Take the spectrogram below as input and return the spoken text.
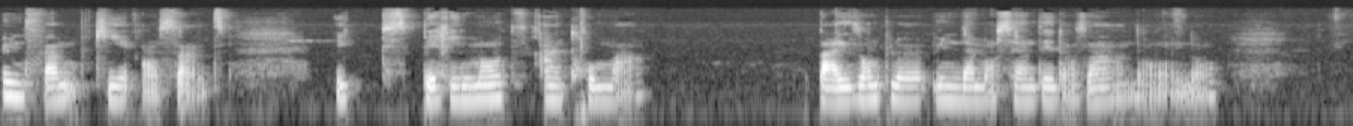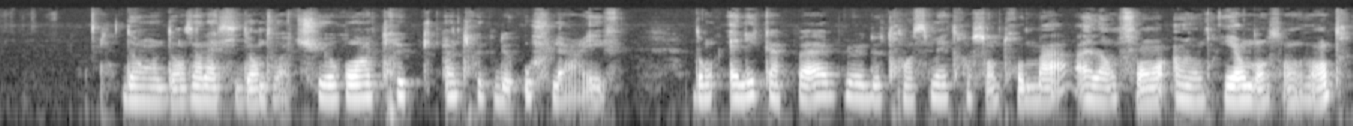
une femme qui est enceinte expérimente un trauma, par exemple, une dame enceinte dans un... Accident de voiture ou un truc, de ouf l'arrive. Donc elle est capable de transmettre son trauma à l'enfant, à l'embryon dans son ventre.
